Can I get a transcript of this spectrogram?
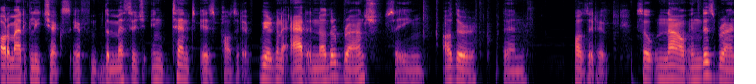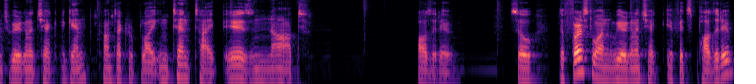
automatically checks if the message intent is positive. We are going to add another branch saying other than positive. So now in this branch we're going to check again. Contact reply intent type is not positive. So the first one we are going to check if it's positive.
